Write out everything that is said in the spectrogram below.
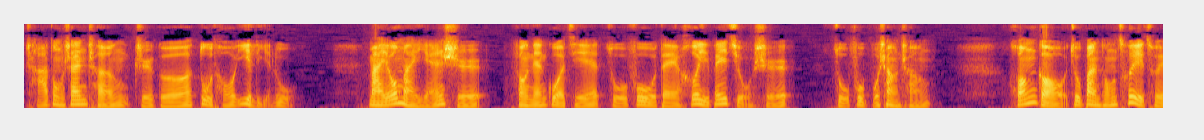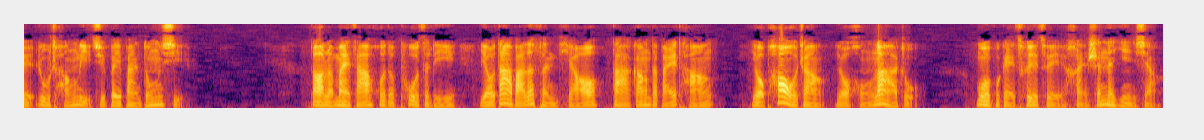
茶洞山城只隔渡头一里路，买油买盐时，逢年过节，祖父得喝一杯酒时，祖父不上城，黄狗就伴同翠翠入城里去备办东西。到了卖杂货的铺子里，有大把的粉条，大缸的白糖。有炮仗，有红蜡烛，莫不给翠翠很深的印象。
